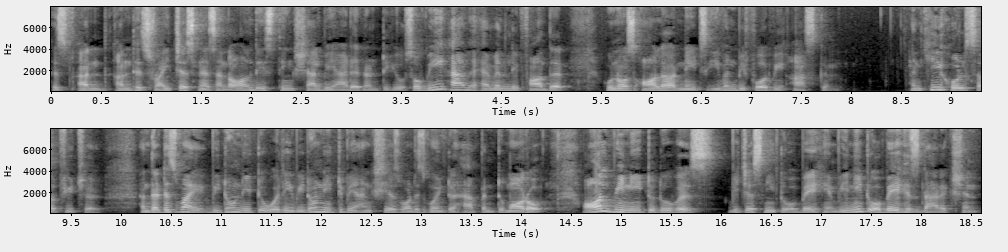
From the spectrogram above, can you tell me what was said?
his and, and his righteousness, and all these things shall be added unto you. So we have a heavenly Father who knows all our needs even before we ask him and he holds our future. And that is why we don't need to worry. We don't need to be anxious what is going to happen tomorrow. All we need to do is we just need to obey him. We need to obey his direction.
